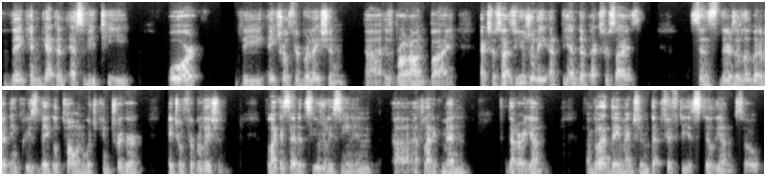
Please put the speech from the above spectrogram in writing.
they can get an SVT or the atrial fibrillation uh, is brought on by exercise. Usually at the end of exercise, since there's a little bit of an increased vagal tone, which can trigger atrial fibrillation. Like I said, it's usually seen in uh, athletic men that are young. I'm glad they mentioned that 50 is still young, so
